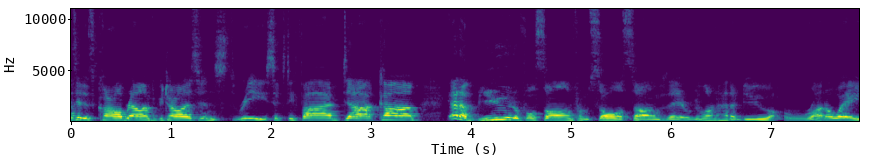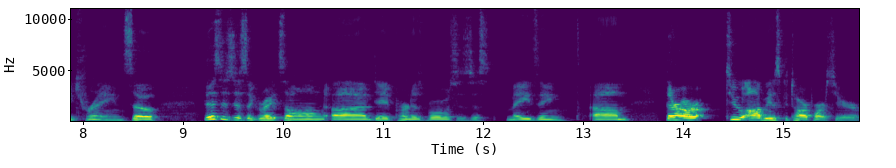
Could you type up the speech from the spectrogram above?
Guys, it is Carl Brown for GuitarLessons365.com. Got a beautiful song from Soul Asylum today. We're going to learn how to do Runaway Train. So this is just a great song. Uh, Dave Pirner's voice is just amazing. Um, there are two obvious guitar parts here.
